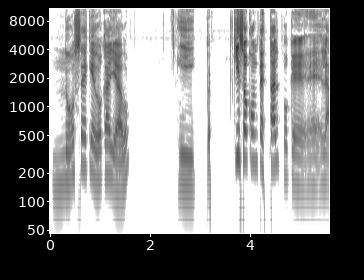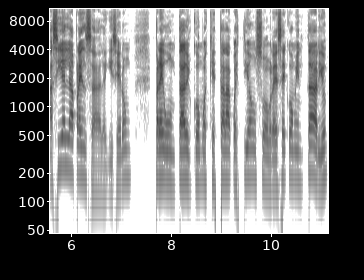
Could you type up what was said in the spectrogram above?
no se quedó callado y pues, quiso contestar porque eh, así en la prensa le quisieron preguntar cómo es que está la cuestión sobre ese comentario.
